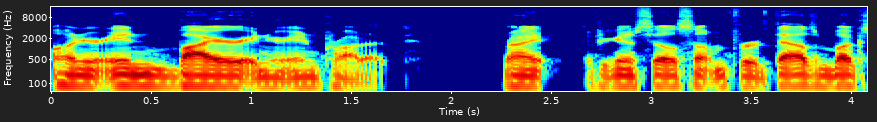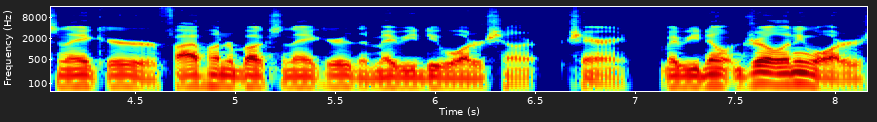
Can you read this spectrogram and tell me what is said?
on your end buyer and your end product, right? If you're going to sell something for a thousand bucks an acre or 500 bucks an acre, then maybe you do water sharing. Maybe you don't drill any water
